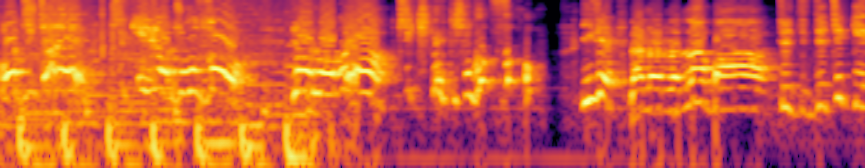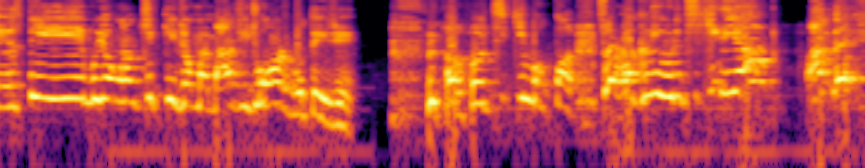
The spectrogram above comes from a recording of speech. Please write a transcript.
어 진짜네 치킨이랑 죽었어! 야 라바야! 치킨이 죽었어! 이제 라라라 라바. 찌찌찌 치킨 스티브 용암 치킨 정말 맛이 좋아를 못해 이제 라바 치킨 먹방. 설마 그게 우리 치킨이야? 안돼.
